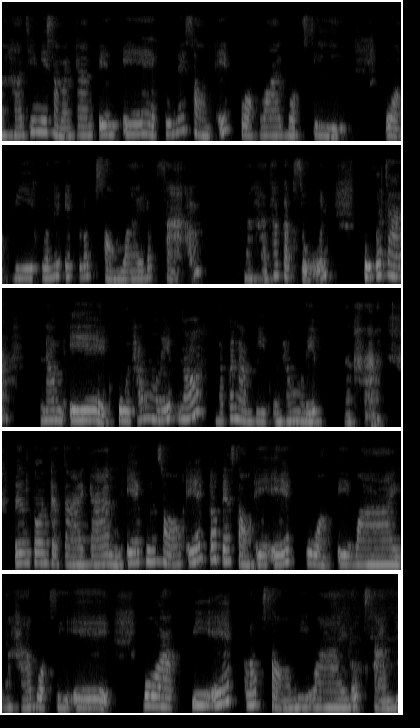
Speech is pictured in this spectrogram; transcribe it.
นะคะที่มีสมการเป็น a คูณด้วย 2x บวก y บวก 4 บวก b คูณด้วย x ลบ 2y ลบ3นะคะเท่ากับ 0 ครูก็จะนำ a คูณทั้งวงเล็บเนาะแล้วก็นำ b คูณทั้งวงเล็บ นะคะ เริ่มต้นกระจายกัน a คูณ 2x ก็เป็น 2ax บวก ay นะคะ บวก 4a บวก bx ลบ 2by ลบ 3b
